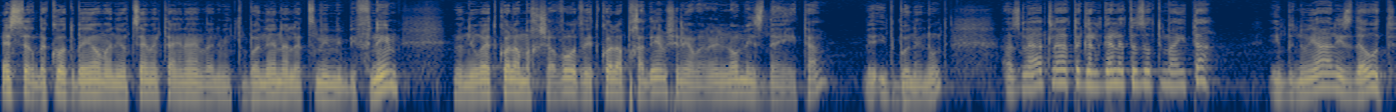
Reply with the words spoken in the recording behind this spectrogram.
עשר דקות ביום אני עוצם את העיניים ואני מתבונן על עצמי מבפנים, ואני רואה את כל המחשבות ואת כל הפחדים שלי, אבל אני לא מזדהה איתם, בהתבוננות. אז לאט לאט הגלגלת הזאת מאיתה. היא בנויה על הזדהות.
